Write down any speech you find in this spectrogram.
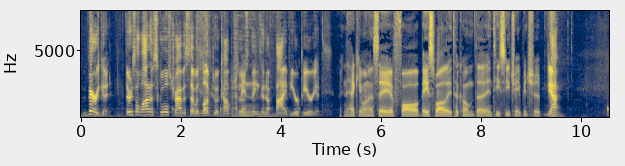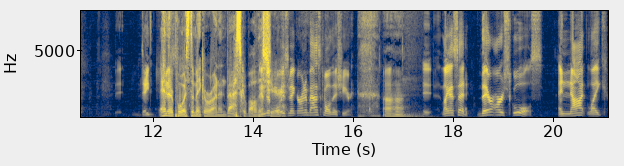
Very good. There's a lot of schools, Travis, that would love to accomplish I those mean- things in a five year period. And heck, you want to say fall baseball? They took home the NTC championship, Yeah. They and they're poised to make a run in basketball this and they're year. poised to make a run in basketball this year. Uh huh. Like I said, there are schools, and not like,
